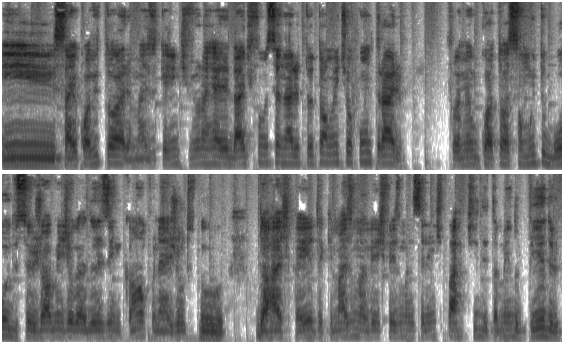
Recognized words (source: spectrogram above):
e sair com a vitória. Mas o que a gente viu na realidade foi um cenário totalmente ao contrário. O Flamengo com a atuação muito boa dos seus jovens jogadores em campo, né, junto do, do Arrascaeta, que mais uma vez fez uma excelente partida, e também do Pedro,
